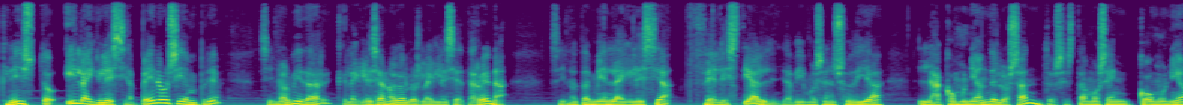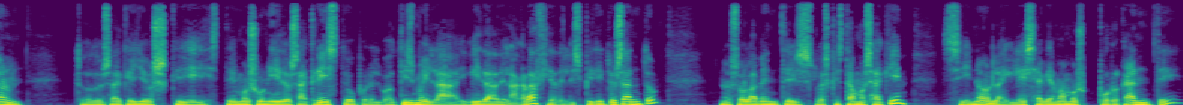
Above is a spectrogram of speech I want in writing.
Cristo y la Iglesia, pero siempre sin olvidar que la Iglesia no solo es la Iglesia terrena, sino también la Iglesia celestial. Ya vimos en su día la comunión de los santos, estamos en comunión. Todos aquellos que estemos unidos a Cristo por el bautismo y la vida de la gracia del Espíritu Santo, no solamente es los que estamos aquí, sino la iglesia que llamamos purgante,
